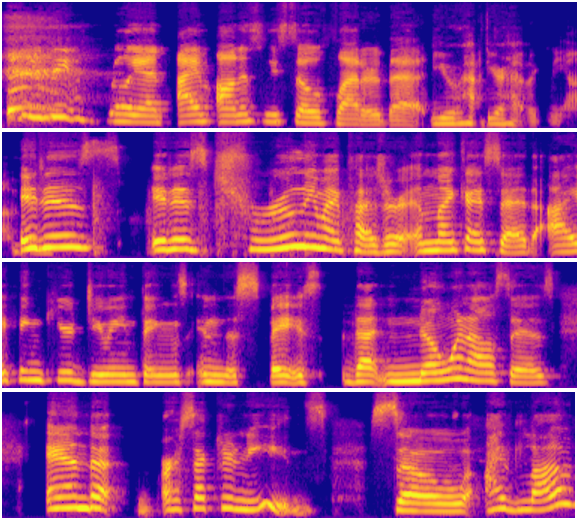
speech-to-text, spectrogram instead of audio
So brilliant. I'm honestly so flattered that you ha- you're having me on. It is it is truly my pleasure. And like i said i think you're doing things in the space that no one else is and that our sector needs. So I'd love,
